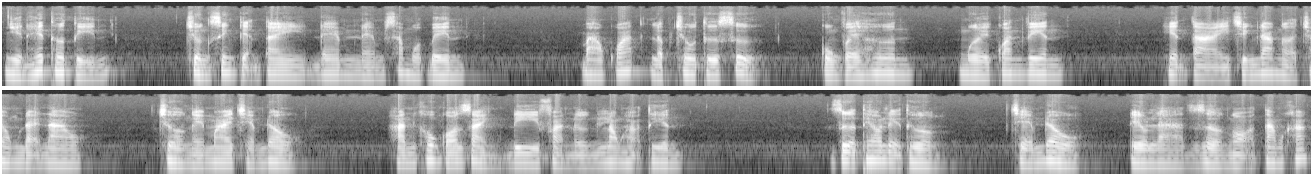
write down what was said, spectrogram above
Nhìn hết thơ tín, Trường sinh tiện tay đem ném sang một bên. Bao quát Lập Châu Thứ Sử, Cùng với hơn 10 quan viên. Hiện tại chính đang ở trong Đại Lào Chờ ngày mai chém đầu. Hắn không có rảnh đi phản ứng Long Hạo Thiên. Dựa theo lệ thường, Chém đầu đều là giờ ngọ tam khắc.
